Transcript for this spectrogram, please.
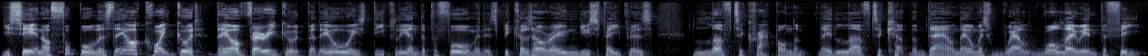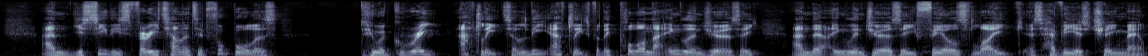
you see it in our footballers. They are quite good. They are very good, but they always deeply underperform, and it's because our own newspapers love to crap on them. They love to cut them down. They almost well wallow in defeat, and you see these very talented footballers who are great athletes, elite athletes, but they pull on that England jersey, and that England jersey feels like as heavy as chainmail.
